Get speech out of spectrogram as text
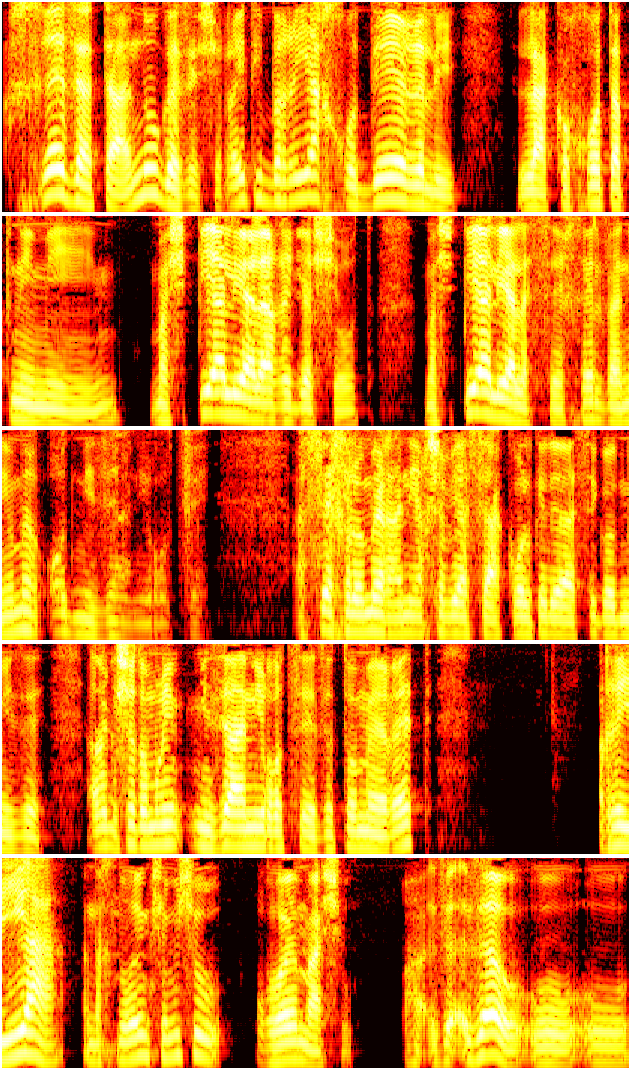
אחרי זה התענוג הזה שראיתי בראייה חודר לי לכוחות הפנימיים, משפיע לי על הרגשות, משפיע לי על השכל, ואני אומר, עוד מזה אני רוצה. השכל אומר, אני עכשיו אעשה הכל כדי להשיג עוד מזה. הרגשות אומרים, מזה אני רוצה. זאת אומרת, ראייה, אנחנו רואים כשמישהו רואה משהו, זה, זהו, הוא, הוא,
